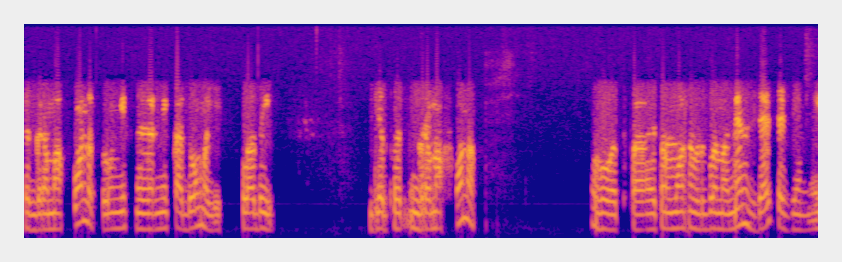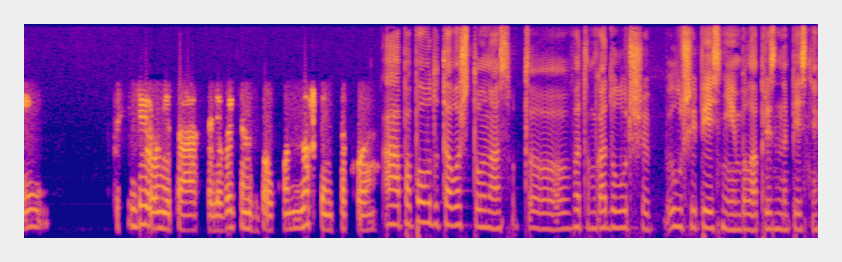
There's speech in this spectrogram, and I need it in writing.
этих граммофонов, и у них наверняка дома есть склады для граммофонов. Вот, поэтому можно в любой момент взять один и в унитаз или выкинуть с балкона, ну, что-нибудь такое. А по поводу того, что у нас вот э, в этом году лучшей, лучшей песней была признана песня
